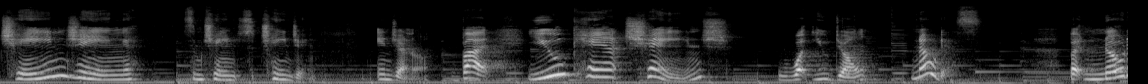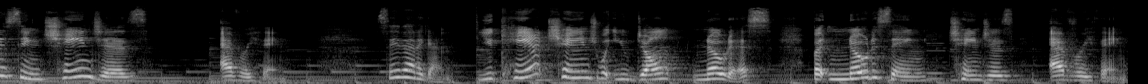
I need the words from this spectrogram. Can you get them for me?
changing some change, changing in general. But you can't change what you don't notice. But noticing changes everything. Say that again. You can't change what you don't notice, but noticing changes everything.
